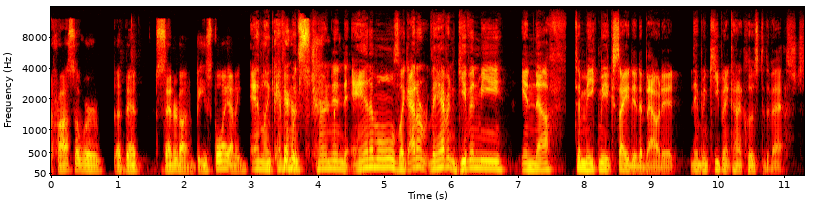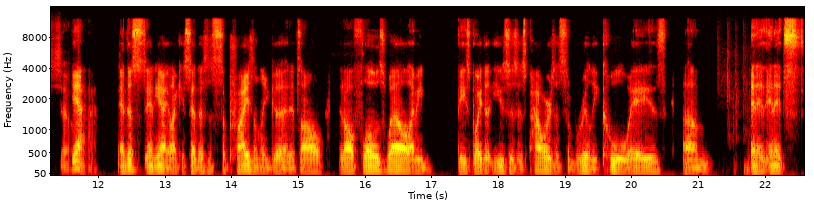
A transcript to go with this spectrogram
crossover event centered on Beast Boy. I mean, and like everyone's turned into animals. Like I don't, they haven't given me enough to make me excited about it. They've been keeping it kind of close to the vest. So yeah, and this and yeah, like you said, this is surprisingly good. It's all it all flows well. I mean, Beast Boy uses his powers in some really cool ways. Um, and it, and it's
